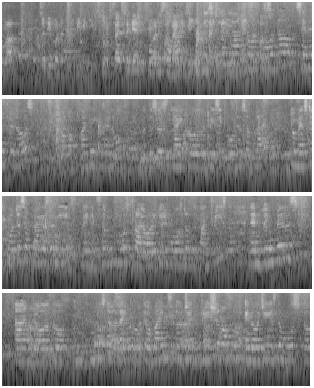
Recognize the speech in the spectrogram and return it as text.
to uh, the people that you will be meeting. So thanks again, everyone, you for so inviting much. me, and thanks to Basically, you we have shown for this all the seven pillars under UNO. This is like uh, the basic water supply. Domestic water supply is the need, like it's the most priority in most of the countries. Then windmills and uh, the most uh, like uh, turbines generation of uh, energy is the most uh,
